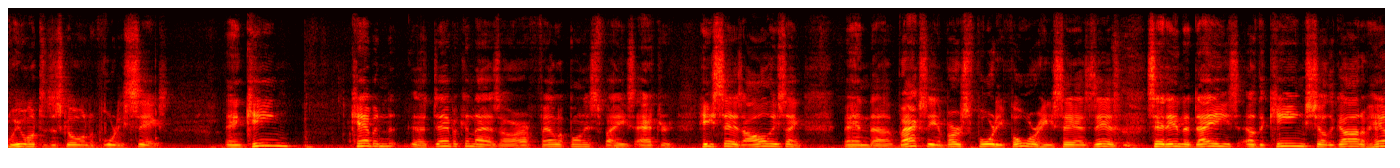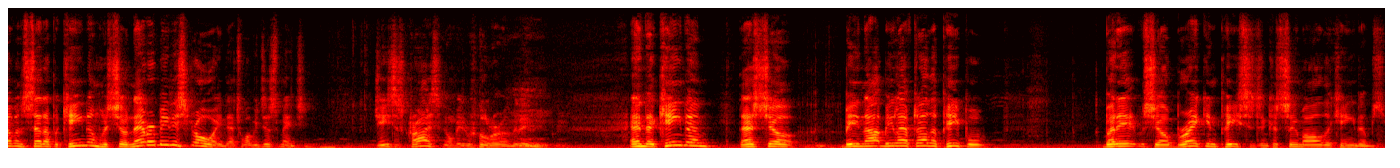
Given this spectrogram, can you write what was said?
We want to just go on to 46. And King Nebuchadnezzar fell upon his face after he says all these things. And uh, actually, in verse 44, he says this said, In the days of the king shall the God of heaven set up a kingdom which shall never be destroyed. That's what we just mentioned. Jesus Christ is going to be the ruler of it, isn't he? And the kingdom that shall be not be left to other people, but it shall break in pieces and consume all the kingdoms,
